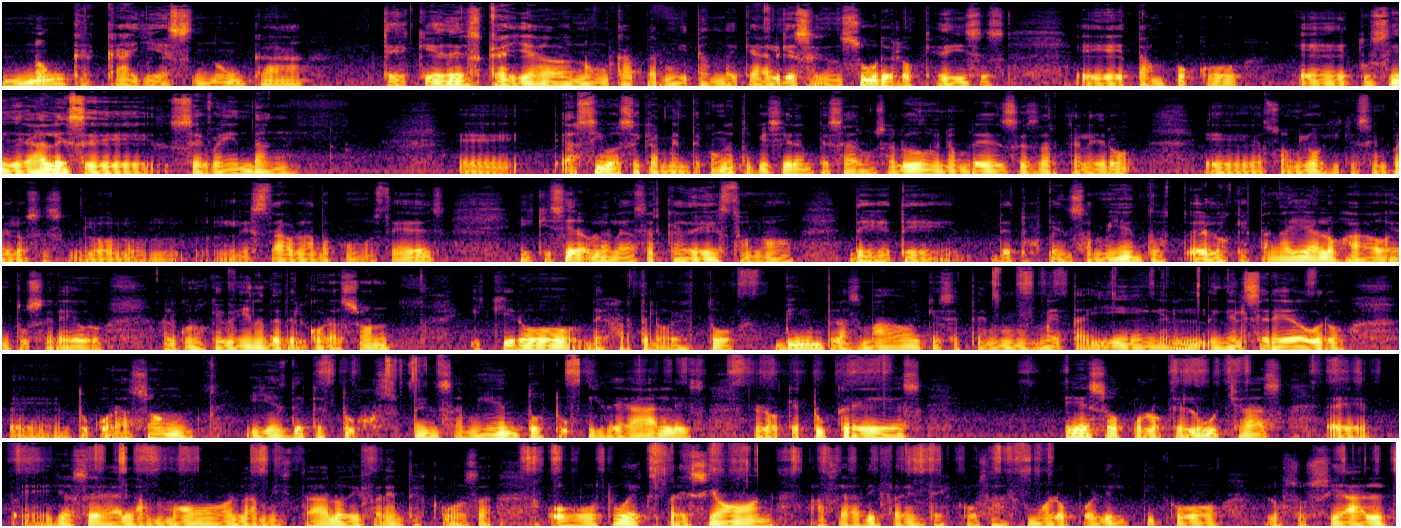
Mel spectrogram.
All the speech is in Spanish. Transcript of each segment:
nunca calles, nunca te quedes callado, nunca permitan de que alguien censure lo que dices, eh, tampoco eh, tus ideales se vendan. Eh, así básicamente, con esto quisiera empezar un saludo, mi nombre es César Calero, su amigo aquí que siempre los, le está hablando con ustedes y quisiera hablarle acerca de esto, ¿no? De, de, tus pensamientos, los que están ahí alojados en tu cerebro, algunos que vienen desde el corazón. Y quiero dejártelo esto bien plasmado y que se te meta ahí en el, en el cerebro, eh, en tu corazón. Y es de que tus pensamientos, tus ideales, lo que tú crees, eso por lo que luchas, eh, eh, ya sea el amor, la amistad, las diferentes cosas, o tu expresión hacia diferentes cosas como lo político, lo social,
